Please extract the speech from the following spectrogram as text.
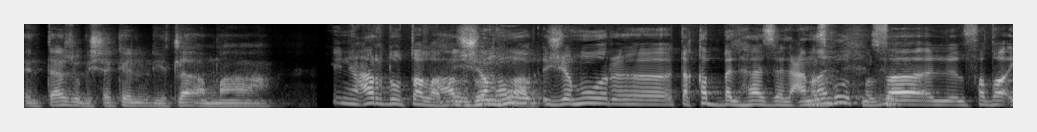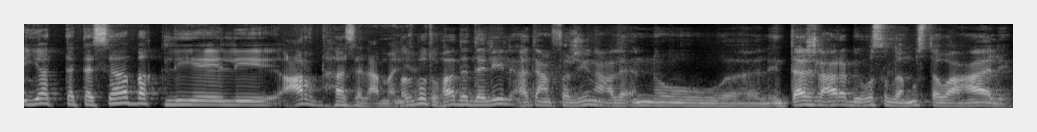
إنتاجه بشكل يتلائم مع يعني عرض وطلب. عرض الجمهور وطلب. الجمهور آه، تقبل هذا العمل. مزبوط مزبوط فالفضائيات تتسابق لعرض هذا العمل يعني. مزبوط وهذا دليل هذا عم فرجينا على إنه الإنتاج العربي وصل لمستوى عالي.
